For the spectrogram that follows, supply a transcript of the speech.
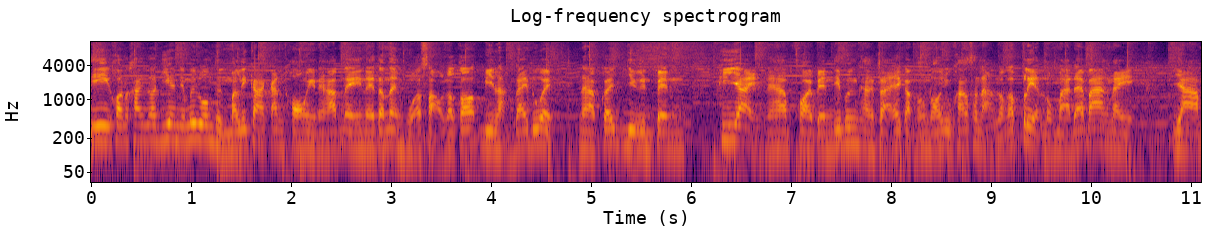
ที่ค่อนข้างยอดเยี่ยมยังไม่รวมถึงมาริกากันทองอีกนะครับในในตำแหน่งหัวเสาแล้วก็บีหลังได้ด้วยนะครับก็ยืนเป็นพี่ใหญ่นะครับคอยเป็นที่พึ่งทางใจให้กับน้องๆอยู่ข้างสนามแล้วก็เปลี่ยนลงมาได้บ้างในยาม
